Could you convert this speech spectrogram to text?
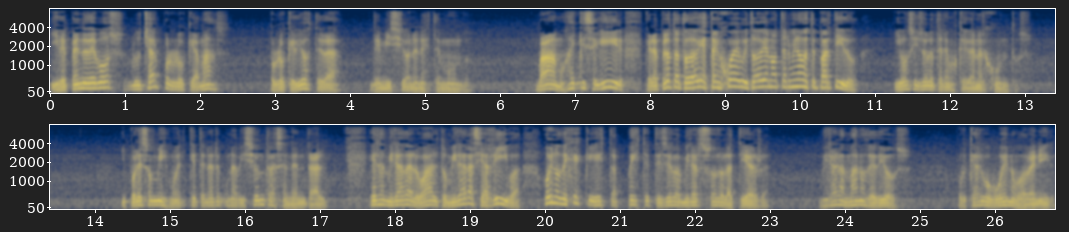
Y depende de vos luchar por lo que amás, por lo que Dios te da de misión en este mundo. Vamos, hay que seguir, que la pelota todavía está en juego y todavía no ha terminado este partido. Y vos y yo la tenemos que ganar juntos. Y por eso mismo hay que tener una visión trascendental. Es la mirada a lo alto, mirar hacia arriba. Hoy no dejes que esta peste te lleve a mirar solo la tierra. Mirar a manos de Dios porque algo bueno va a venir.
